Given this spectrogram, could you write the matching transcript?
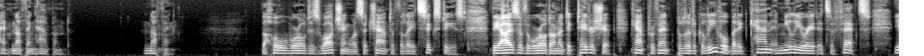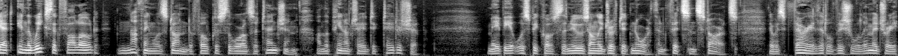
And nothing happened. Nothing. The whole world is watching was a chant of the late 60s. The eyes of the world on a dictatorship can't prevent political evil, but it can ameliorate its effects. Yet, in the weeks that followed, nothing was done to focus the world's attention on the Pinochet dictatorship. Maybe it was because the news only drifted north in fits and starts. There was very little visual imagery,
